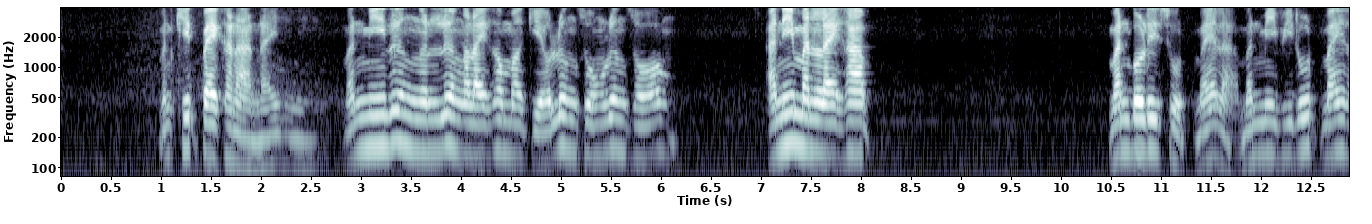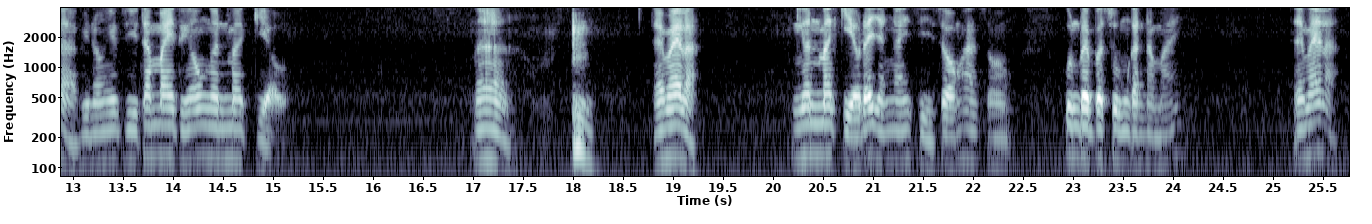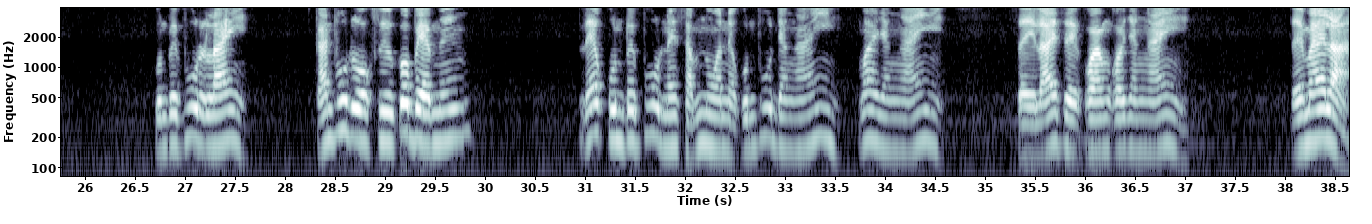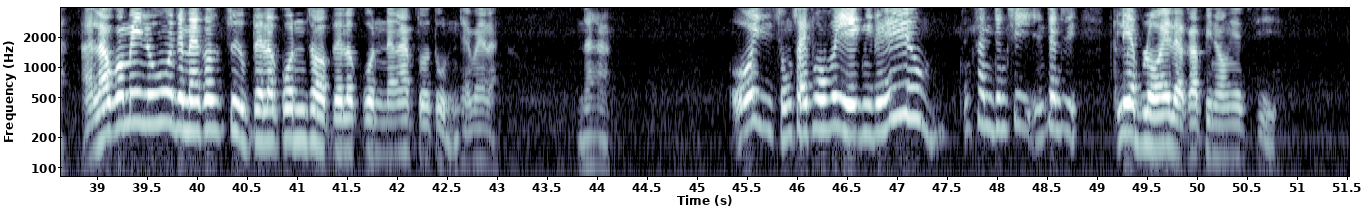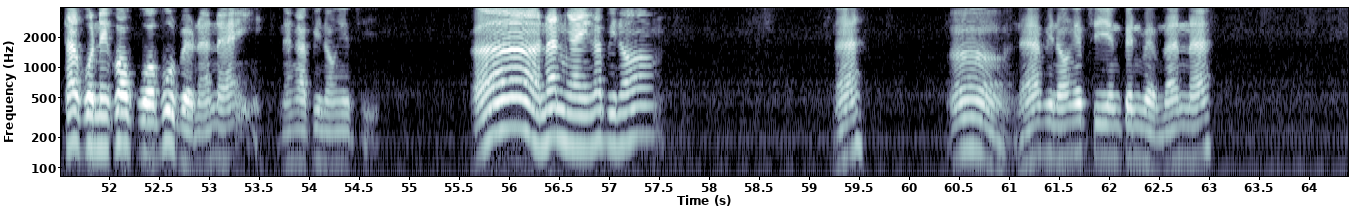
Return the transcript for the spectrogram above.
มันคิดไปขนาดไหนทีนี้ มันมีเรื่องเงินเรื่องอะไรเข้ามาเกี่ยวเรื่องทรงเรื่องซอง อันนี้มันอะไรครับ มันบริสุทธิ์ไหมล่ะ มันมีพิรุษไหมล่ะ พี่น้องเอฟซีทำไมถึงเอาเงินมาเกี่ยวนะใช่ไหมล่ะ เงินมาเกี่ยวได้ยังไงสี่สองห้าสองคุณไปประชุมกันทำไมใช่ไหมล่ะ คุณไปพูดอะไร การพูดออกสื่อก็แบบหนึง่ง แล้วคุณไปพูดในสำนวนเนี่ย คุณพูดยังไง ว่ายังไง ใส่ร้ายใส่ความเขายังไงใช่ไหมล่ะอะเราก็ไม่รู้ใช่ไหมเขาสืบแต่ละคนสอบแต่ละคนนะครับ ตัวตุ่นใช่ไหมล่ะนะครับโอ้ยสงสัยพ่อพระเอกนี่เร็วจังสันจังสี่จังสันสิเรียบร้อยแล้วครับ พี่น้องเอฟซีถ้าคนในครอบครัวพูดแบบนั้นไหนนะครับ พี่น้องเอฟซีเออนั่นไงครับพี่น้อง นะ เออ นะ พี่น้องเอฟซีมันเป็นแบบนั้นนะ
